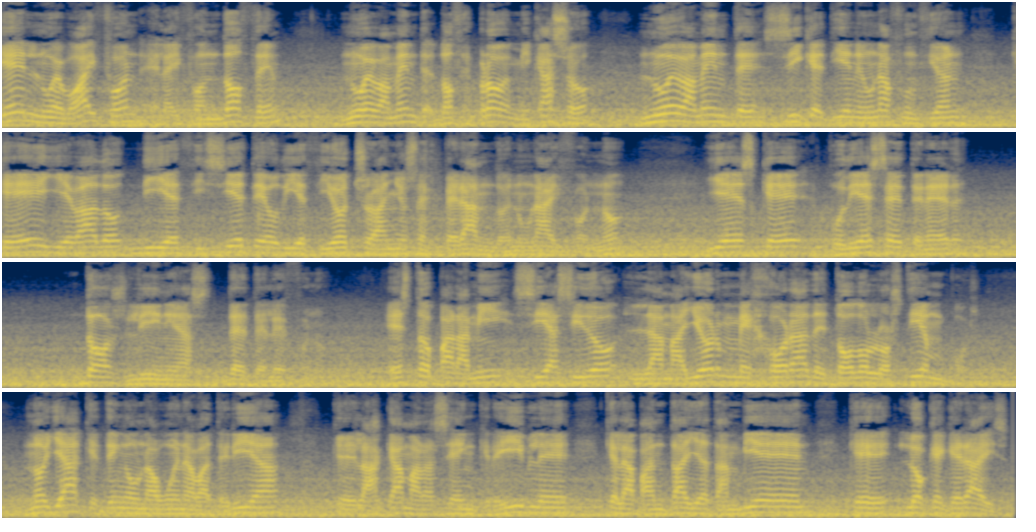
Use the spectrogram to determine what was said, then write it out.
Que el nuevo iPhone, el iPhone 12, nuevamente, 12 Pro en mi caso, nuevamente sí que tiene una función que he llevado 17 o 18 años esperando en un iPhone, ¿no? y es que pudiese tener dos líneas de teléfono. Esto para mí sí ha sido la mayor mejora de todos los tiempos. No ya que tenga una buena batería, que la cámara sea increíble, que la pantalla también, que lo que queráis,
